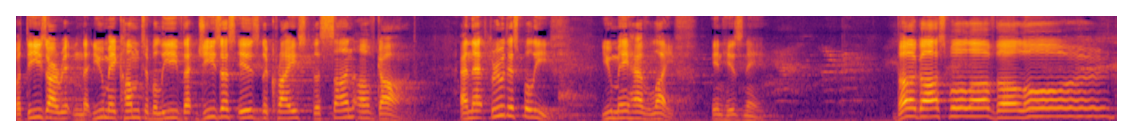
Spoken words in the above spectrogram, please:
But these are written that you may come to believe that Jesus is the Christ, the Son of God, and that through this belief you may have life in his name. The Gospel of the Lord.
